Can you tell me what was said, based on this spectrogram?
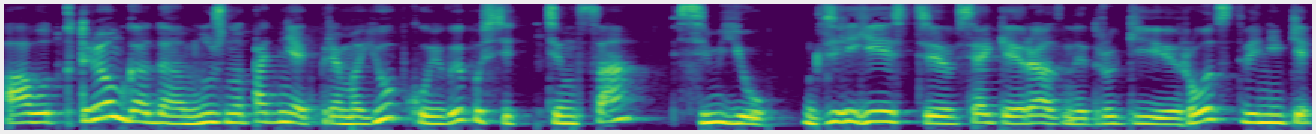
А вот к трем годам нужно поднять прямо юбку и выпустить птенца в семью, где есть всякие разные другие родственники,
